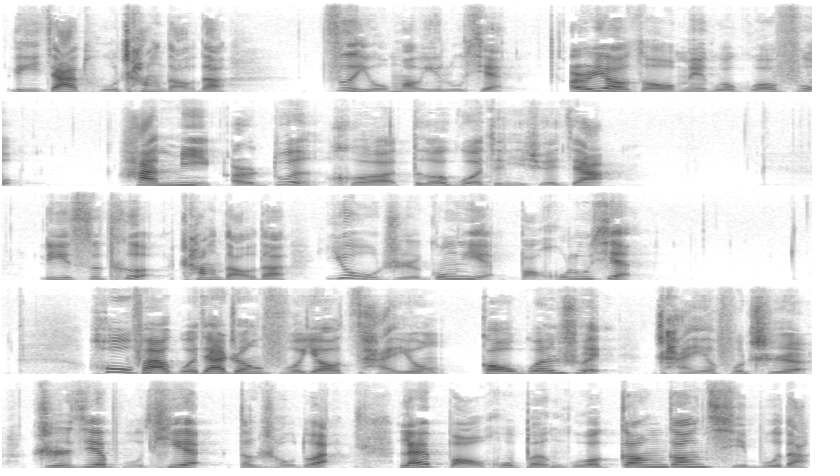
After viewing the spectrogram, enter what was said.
李嘉图倡导的自由贸易路线，而要走美国国父汉密尔顿和德国经济学家。李斯特倡导的幼稚工业保护路线，后发国家政府要采用高关税、产业扶持、直接补贴等手段，来保护本国刚刚起步的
